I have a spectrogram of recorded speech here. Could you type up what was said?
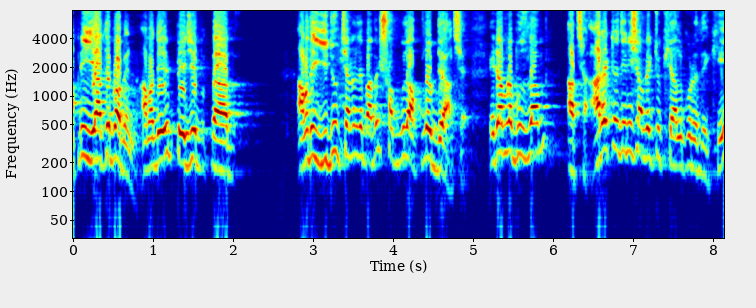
আপনি ইয়াতে পাবেন। আমাদের পেজে আমাদের ইউটিউব চ্যানেলে পাবেন সবগুলো আপলোড দেওয়া আছে। এটা আমরা বুঝলাম। আচ্ছা আরেকটা জিনিস আমরা একটু খেয়াল করে দেখি।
